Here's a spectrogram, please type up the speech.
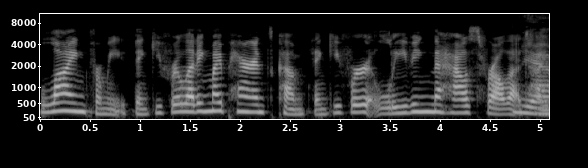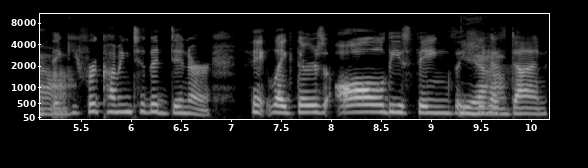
lying for me. Thank you for letting my parents come. Thank you for leaving the house for all that time. Thank you for coming to the dinner. Th- like there's all these things that he has done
